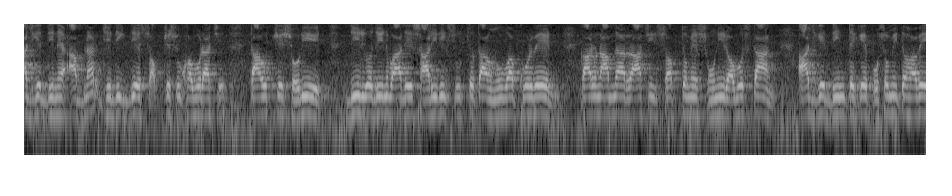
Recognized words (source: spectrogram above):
আজকের দিনে আপনার যে দিক দিয়ে সবচেয়ে সুখবর আছে, তা হচ্ছে শরীর। দীর্ঘদিন বাদে শারীরিক সুস্থতা অনুভব করবেন, কারণ আপনার রাশির সপ্তমে শনির অবস্থান আজকের দিন থেকে প্রশমিত হবে।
